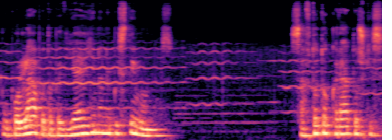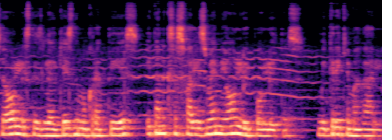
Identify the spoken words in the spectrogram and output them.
που πολλά από τα παιδιά έγιναν επιστήμονες. Σε αυτό το κράτος και σε όλες τις λαϊκές δημοκρατίες ήταν εξασφαλισμένοι όλοι οι πολίτες, μικροί και μεγάλοι.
